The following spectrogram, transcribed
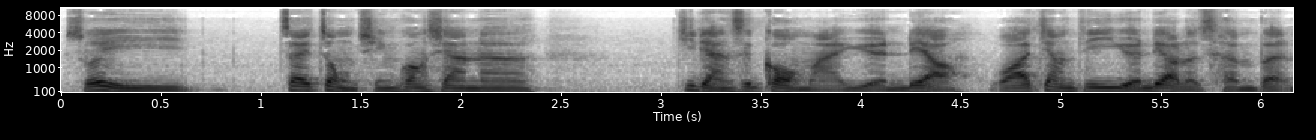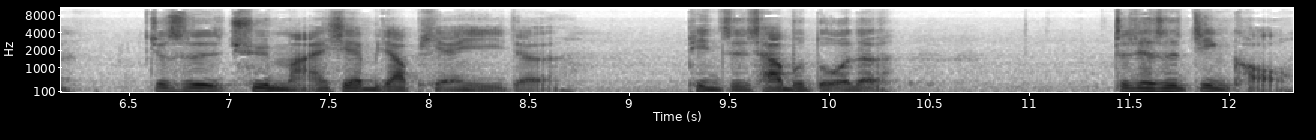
所以在这种情况下呢。既然是购买原料，我要降低原料的成本，就是去买一些比较便宜的、品质差不多的，这就是进口，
